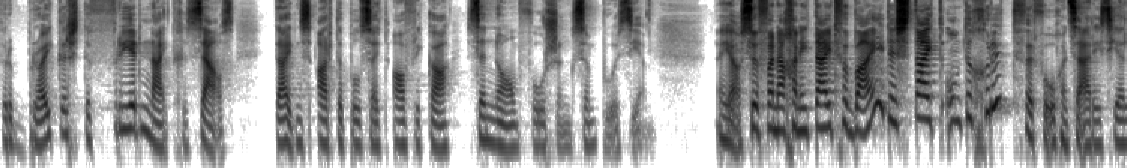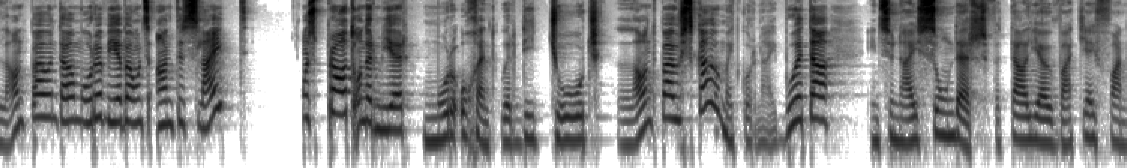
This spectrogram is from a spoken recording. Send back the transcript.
verbruikerstevredenheid gesels tydens Artipel Suid-Afrika se naamvorsing simposium. Nou ja, so vinnig gaan die tyd verby. Dis tyd om te groet vir volgens RC Landbou en hom môre weer by ons aan te sluit. Ons praat onder meer môreoggend oor die George Landbou Skou met Corneille Botha en Sunay Sonders. Vertel jou wat jy van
